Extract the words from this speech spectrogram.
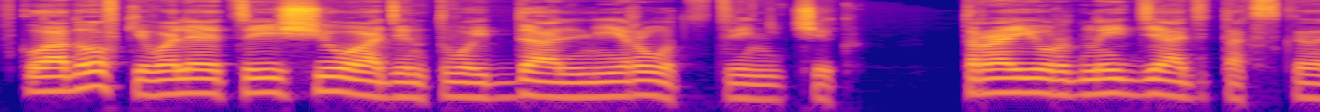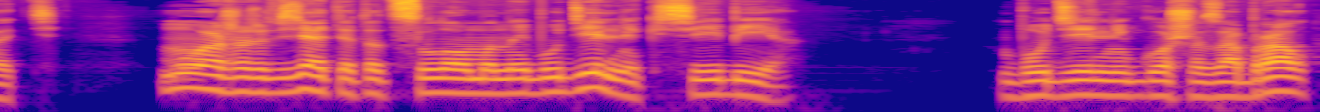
в кладовке валяется еще один твой дальний родственничек. Троюродный дядя, так сказать. Можешь взять этот сломанный будильник себе». Будильник Гоша забрал,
